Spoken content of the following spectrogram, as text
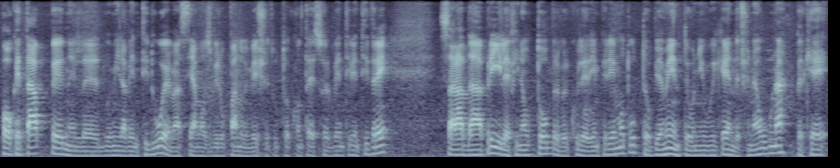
poche tappe nel 2022 ma stiamo sviluppando invece tutto il contesto del 2023 sarà da aprile fino a ottobre per cui le riempiremo tutte ovviamente ogni weekend ce n'è una perché è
